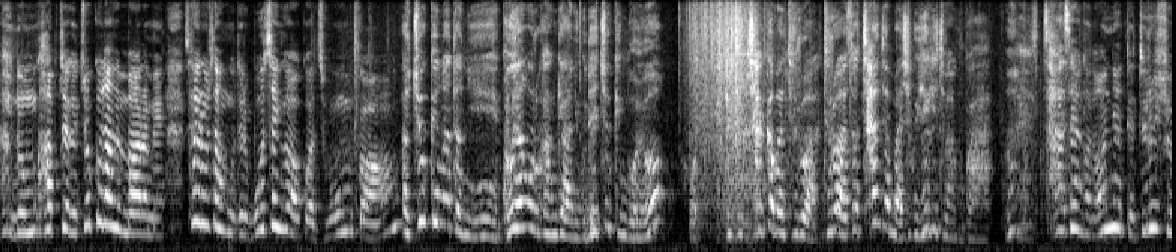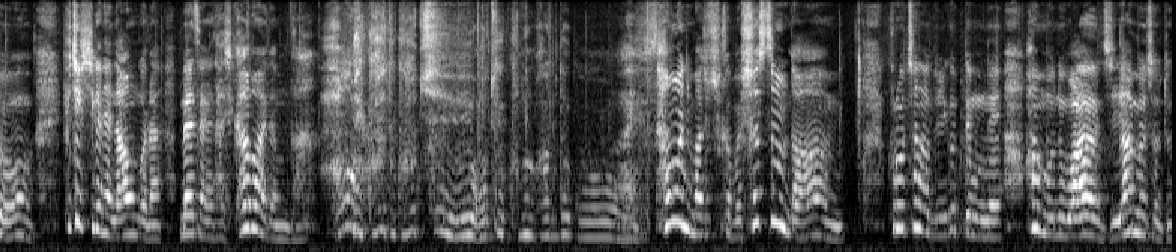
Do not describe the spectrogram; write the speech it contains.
아이, 너무 갑자기 쫓겨나는 바람에 새로 산 구두를 못 챙겨갖고 왔지 뭡니까? 아, 쫓겨나다니 고향으로 간 게 아니고 내 쫓긴 거요? 어, 저기 잠깐만 들어와. 들어와서 차 한 잔 마시고 얘기 좀 하고 가. 어? 자세한 건 언니한테 들으쇼. 휴직 시간에 나온 거라 매장에 다시 가봐야 됩니다. 아무리 그래도 그렇지. 어떻게 그냥 간다고. 아이, 사모님 마주칠까봐 싫습니다. 그렇지 않아도 이것 때문에 한 번은 와야지 하면서도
